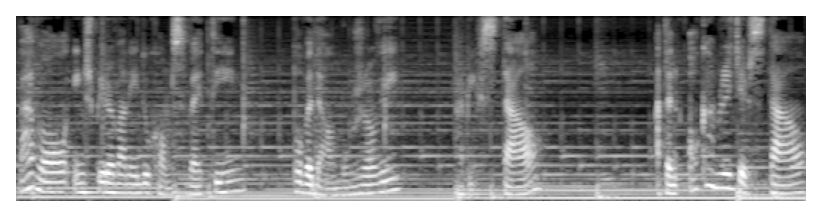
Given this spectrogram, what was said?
Pavol, inšpirovaný Duchom Svetým, povedal mužovi, aby vstal a ten okamžite vstal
